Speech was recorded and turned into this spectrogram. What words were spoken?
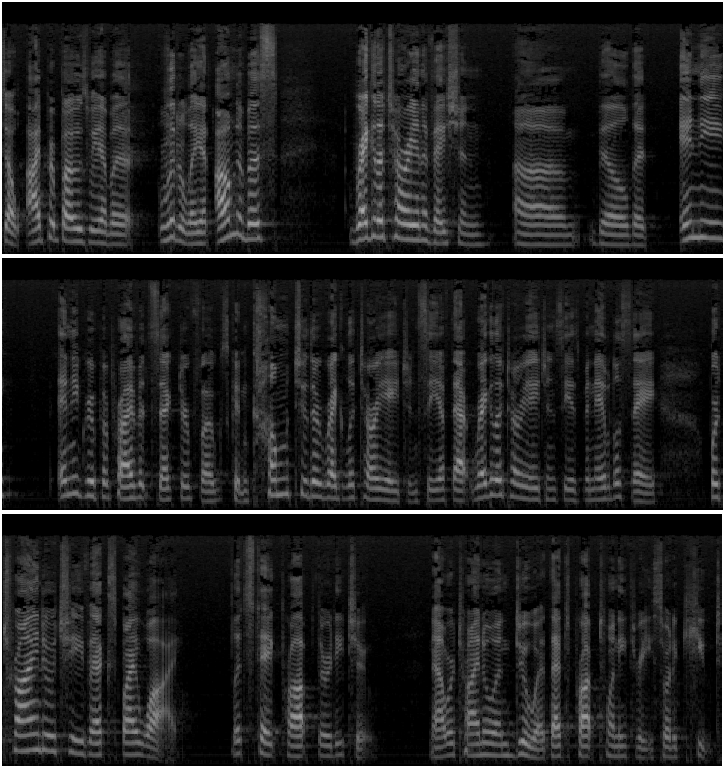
So I propose we have a literally an omnibus regulatory innovation um, bill that any any group of private sector folks can come to their regulatory agency if that regulatory agency has been able to say, we're trying to achieve X by Y. Let's take Prop 32. Now we're trying to undo it. That's Prop 23, sort of cute.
